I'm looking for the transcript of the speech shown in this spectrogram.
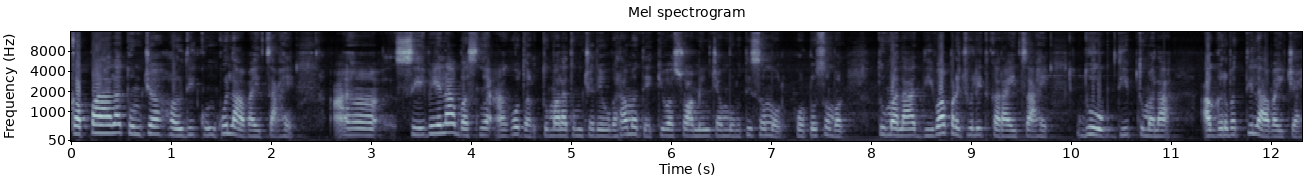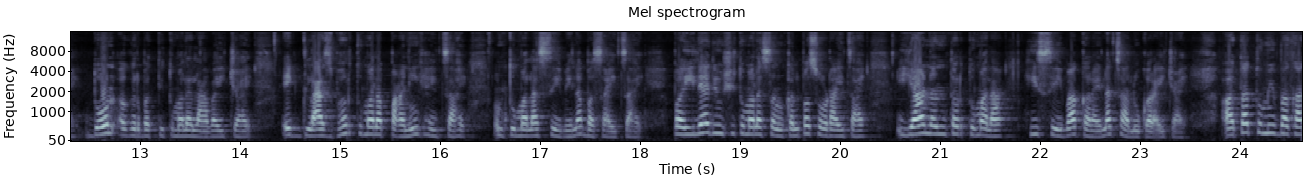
कपाळाला तुमच्या हळदी कुंकू लावायचं आहे. सेवेला बसण्या अगोदर तुम्हाला तुमच्या देवघरामध्ये किंवा स्वामींच्या मूर्तीसमोर फोटोसमोर तुम्हाला दिवा प्रज्वलित करायचा आहे. धूप दीप तुम्हाला अगरबत्ती लावायची आहे. दोन अगरबत्ती तुम्हाला लावायची आहे. एक ग्लासभर तुम्हाला पाणी घ्यायचं आहे आणि तुम्हाला सेवेला बसायचं आहे. पहिल्या दिवशी तुम्हाला संकल्प सोडायचा आहे. यानंतर तुम्हाला ही सेवा करायला चालू करायची आहे. आता तुम्ही बघा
